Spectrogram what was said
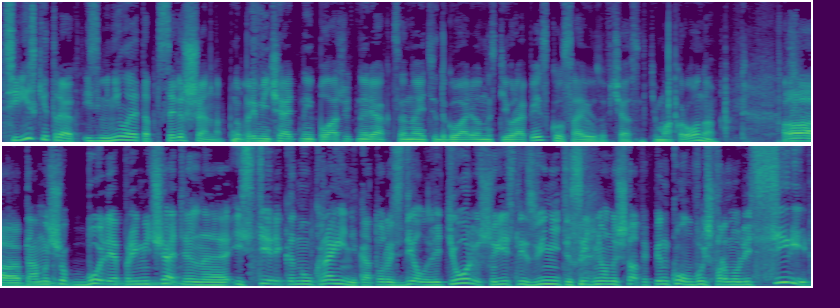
сирийский тракт изменила это совершенно полностью. Но примечательная и положительная реакция на эти договоренности Европейского Союза, в частности Макрона, а, Там еще более примечательная истерика на Украине, которые сделали теорию, что если, извините, Соединенные Штаты пинком вышвырнули с Сирии,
